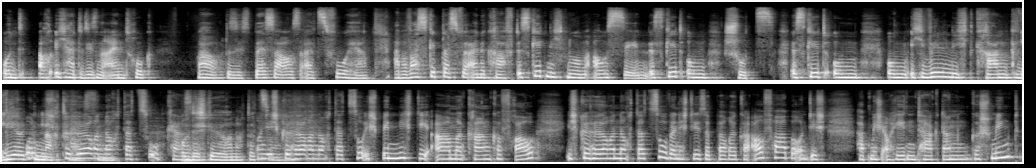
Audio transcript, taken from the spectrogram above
Und auch ich hatte diesen Eindruck, wow, du siehst besser aus als vorher. Aber was gibt das für eine Kraft? Es geht nicht nur um Aussehen, es geht um Schutz. Es geht um, um ich will nicht krank wirken ich, nach Und ich gehöre noch dazu, Kerstin. Und ich gehöre noch dazu. Und ich gehöre noch dazu. Ich bin nicht die arme, kranke Frau. Ich gehöre noch dazu, wenn ich diese Perücke aufhabe und ich habe mich auch jeden Tag dann geschminkt.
